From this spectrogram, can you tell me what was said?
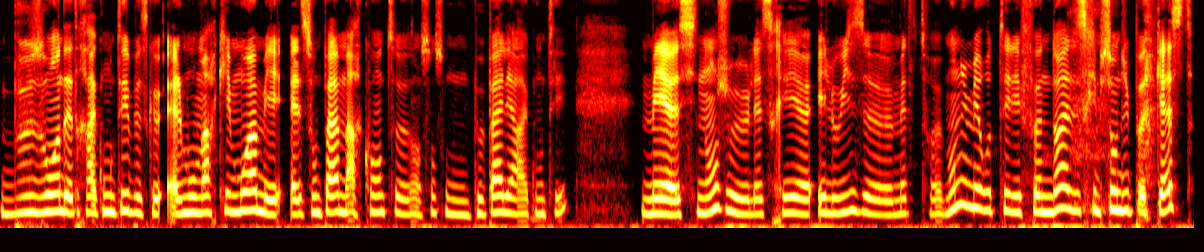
besoin d'être racontées parce qu'elles m'ont marqué moi, mais elles sont pas marquantes euh, dans le sens où on peut pas les raconter. Mais euh, sinon, je laisserai euh, Héloïse euh, mettre mon numéro de téléphone dans la description du podcast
